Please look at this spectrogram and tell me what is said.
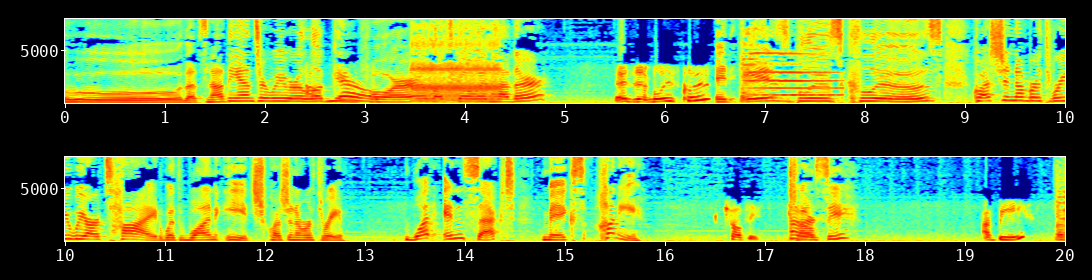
Ooh, that's not the answer we were oh, looking Oh, no. for. Let's go with Heather. Is it Blue's Clues? It is Blues Clues. Question number three, we are tied with one each. Question number three. What insect makes honey? Chelsea. Chelsea? A bee. A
